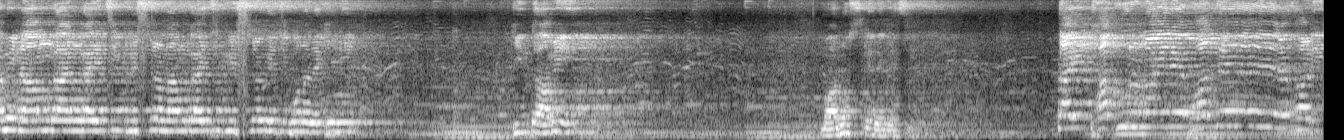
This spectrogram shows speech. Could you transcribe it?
আমি নাম গান গাইছি, কৃষ্ণ নাম গাইছি, কৃষ্ণকে জীবনে দেখিনি। কিন্তু আমি মানুষকে দেখেছি। তাই ঠাকুর মাইরে ভাতের হাড়ি।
